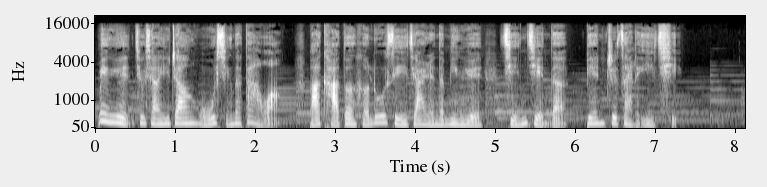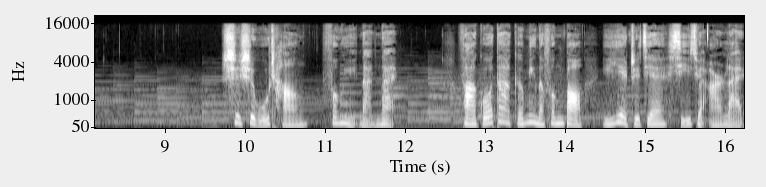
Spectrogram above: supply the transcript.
命运就像一张无形的大网，把卡顿和露西一家人的命运紧紧的编织在了一起。世事无常，风雨难耐，法国大革命的风暴一夜之间席卷而来，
